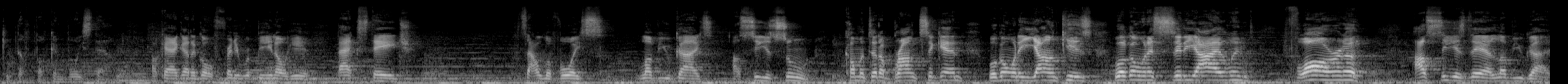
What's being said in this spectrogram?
Keep the fucking voice down. Okay, I gotta go. Freddie Rubino here, backstage. It's out the voice. Love you guys. I'll see you soon. Coming to the Bronx again. We're going to Yankees. We're going to City Island, Florida. I'll see you there. Love you guys.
